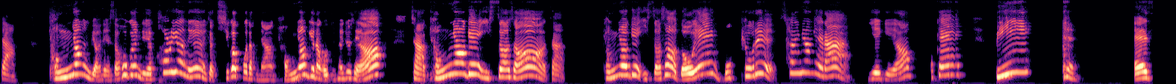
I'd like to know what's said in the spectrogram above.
자, 경력 면에서 혹은 이제 커리어는 자, 직업보다 그냥 경력이라고 좀 해주세요. 자, 경력에 있어서 자, 경력에 있어서 너의 목표를 설명해라 이 얘기예요. 오케이? Be as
